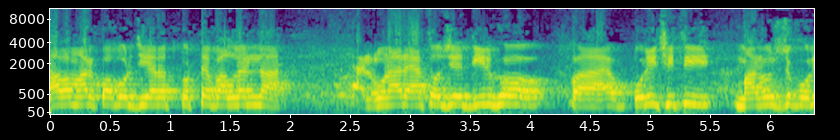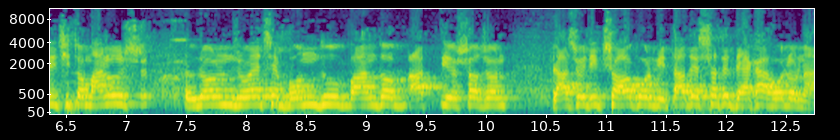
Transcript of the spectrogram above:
বাবা মার কবর জিয়ারত করতে পারলেন না ওনার এত যে দীর্ঘ পরিচিতি, মানুষ, যে পরিচিত মানুষ রয়েছে, বন্ধু, বান্ধব, আত্মীয় স্বজন, রাজনৈতিক সহকর্মী, তাদের সাথে দেখা হলো না।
